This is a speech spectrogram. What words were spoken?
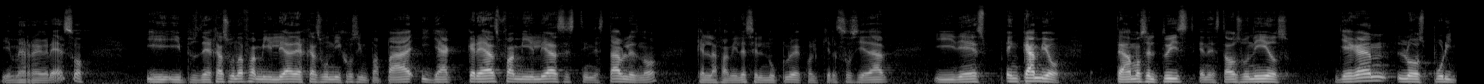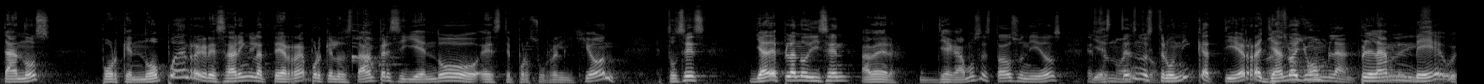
y me regreso. Y, y, pues dejas una familia, dejas un hijo sin papá, y ya creas familias este, inestables, ¿no? Que la familia es el núcleo de cualquier sociedad. Y de en cambio, te damos el twist en Estados Unidos. Llegan los puritanos porque no pueden regresar a Inglaterra porque los estaban persiguiendo este, por su religión. Entonces, ya de plano dicen, a ver, llegamos a Estados Unidos y Esto es esta es nuestra única tierra, ya no hay un homeland, plan B.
